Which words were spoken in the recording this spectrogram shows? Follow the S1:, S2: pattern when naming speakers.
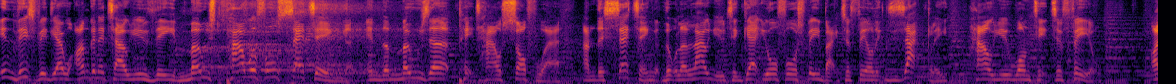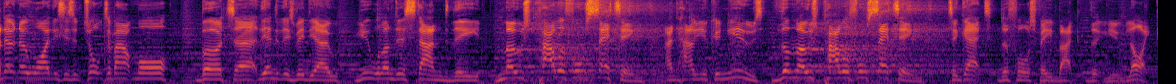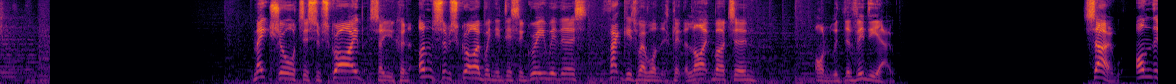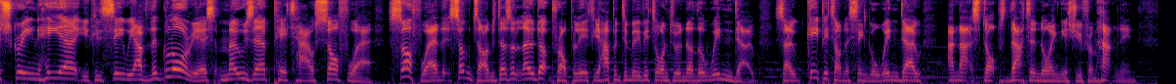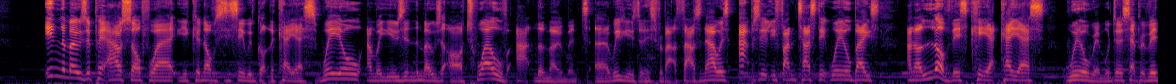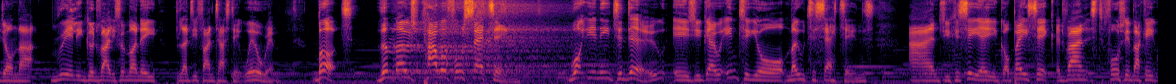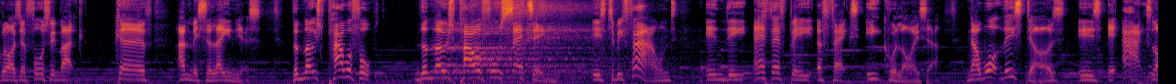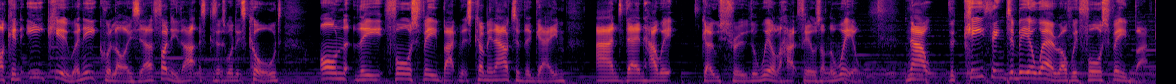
S1: In this video, I'm going to tell you the most powerful setting in the Moza Pithouse software and the setting that will allow you to get your force feedback to feel exactly how you want it to feel. I don't know why this isn't talked about more, but uh, at the end of this video, you will understand the most powerful setting and how you can use the most powerful setting to get the force feedback that you like. Make sure to subscribe so you can unsubscribe when you disagree with us. Thank you to everyone that's clicked the like button. On with the video. So, on the screen here, you can see we have the glorious Moza Pithouse software. Software that sometimes doesn't load up properly if you happen to move it onto another window. So, keep it on a single window, and that stops that annoying issue from happening. In the Moza Pithouse software, you can obviously see we've got the KS wheel and we're using the Moza R12 at the moment. Uh, we've used this for about 1,000 hours. Absolutely fantastic wheelbase and I love this KS wheel rim. We'll do a separate video on that. Really good value for money. Bloody fantastic wheel rim. But the most powerful setting, what you need to do is you go into your motor settings and you can see here you've got basic, advanced, force feedback equalizer, force feedback curve, and miscellaneous. The most powerful, the most powerful setting is to be found in the FFB effects equalizer. Now what this does is it acts like an EQ, an equalizer, funny that, because that's what it's called, on the force feedback that's coming out of the game and then how it goes through the wheel, how it feels on the wheel. Now, the key thing to be aware of with force feedback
